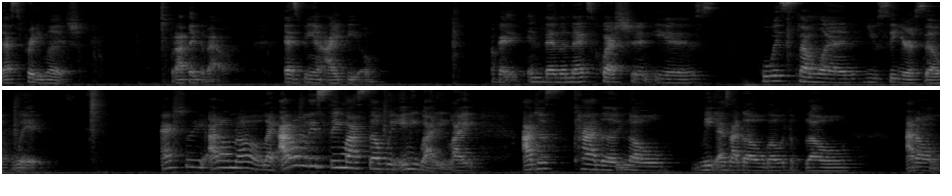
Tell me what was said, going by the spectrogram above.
that's pretty much what I think about as being ideal. Okay, and then the next question is who is someone you see yourself with? Actually, I don't know. Like, I don't really see myself with anybody. Like, I just kind of, you know, meet as I go, go with the flow. I don't,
